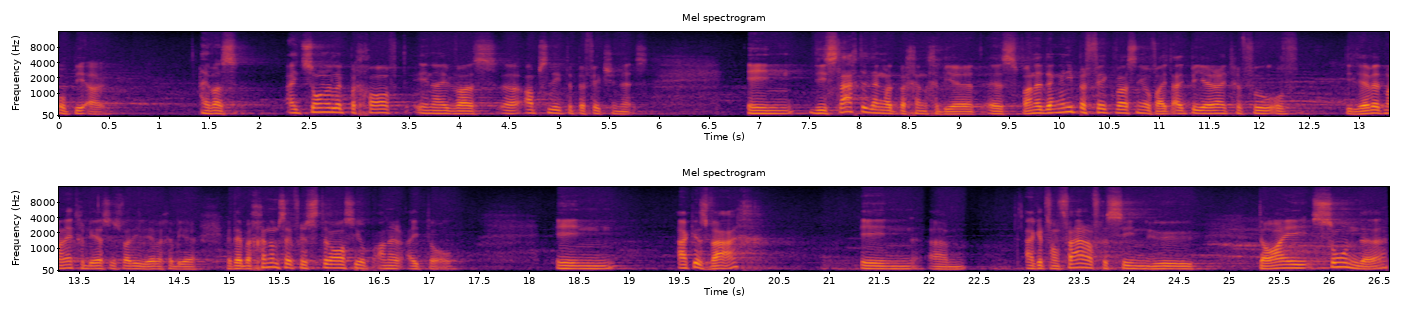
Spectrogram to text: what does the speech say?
op die ou. Hy was uitsonderlik begaafd en hy was 'n uh, absolute perfeksionis. En die slegste ding wat begin gebeur het is wanneer dinge nie perfek was nie of hy het uitbeheer uitgevoel of die lewe het maar net gebeur soos wat die lewe gebeur. Het hy begin om sy frustrasie op ander uit te haal. En ek is weg en ehm um, ek het van ver af gesien hoe daai sonde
